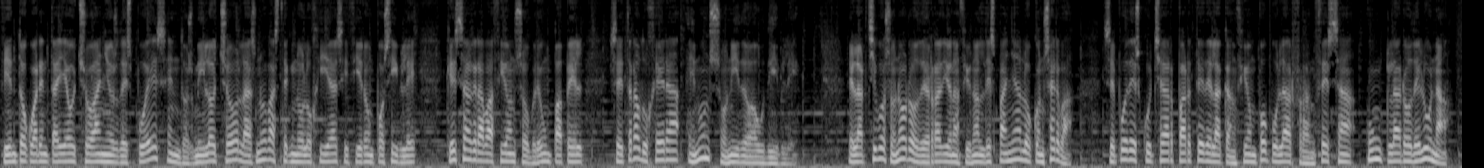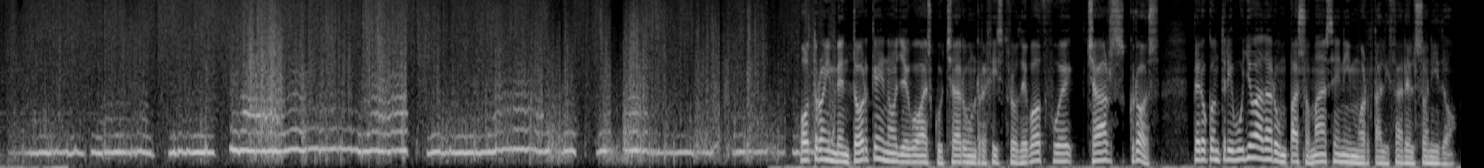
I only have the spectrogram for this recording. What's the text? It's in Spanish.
148 años después, en 2008, las nuevas tecnologías hicieron posible que esa grabación sobre un papel se tradujera en un sonido audible. El archivo sonoro de Radio Nacional de España lo conserva. Se puede escuchar parte de la canción popular francesa Un claro de luna, Otro inventor que no llegó a escuchar un registro de voz fue Charles Cross, pero contribuyó a dar un paso más en inmortalizar el sonido.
